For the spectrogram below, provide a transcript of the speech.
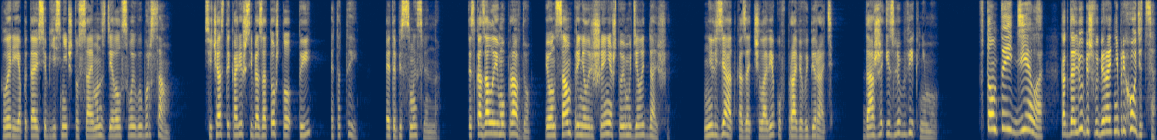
Клэри, я пытаюсь объяснить, что Саймон сделал свой выбор сам. Сейчас ты коришь себя за то, что ты — это ты. Это бессмысленно. Ты сказала ему правду, и он сам принял решение, что ему делать дальше. Нельзя отказать человеку в праве выбирать, даже из любви к нему. В том-то и дело, когда любишь, выбирать не приходится.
